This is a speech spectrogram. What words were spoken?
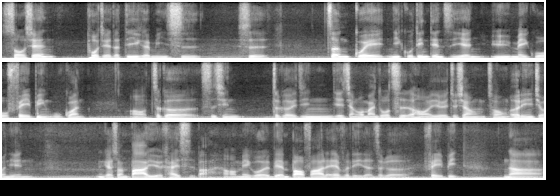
首先破解的第一个迷思是，正规尼古丁电子烟与美国肺病无关。哦，这个事情，这个已经也讲过蛮多次，然后因为就像从二零一九年，应该算八月开始吧，然后美国那边爆发了 Everly 的这个肺病，那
